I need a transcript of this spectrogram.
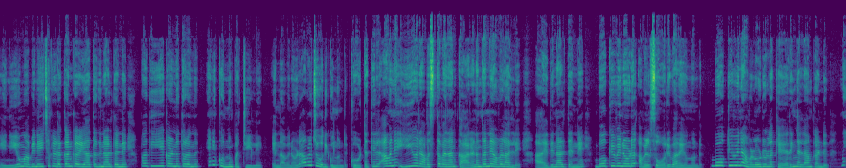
ഇനിയും അഭിനയിച്ച് കിടക്കാൻ കഴിയാത്തതിനാൽ തന്നെ പതിയെ കണ്ണു തുറന്ന് എനിക്കൊന്നും പറ്റിയില്ലേ? എന്നവനോട് അവൾ ചോദിക്കുന്നുണ്ട്. കൂട്ടത്തിൽ അവന് ഈ ഒരു അവസ്ഥ വരാൻ കാരണം തന്നെ അവളല്ലേ? ആയതിനാൽ തന്നെ ബോക്യുവിനോട് അവൾ സോറി പറയുന്നുണ്ട്. ബോക്യുവിന് അവളോടുള്ള കെയറിംഗ് എല്ലാം കണ്ട് നീ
